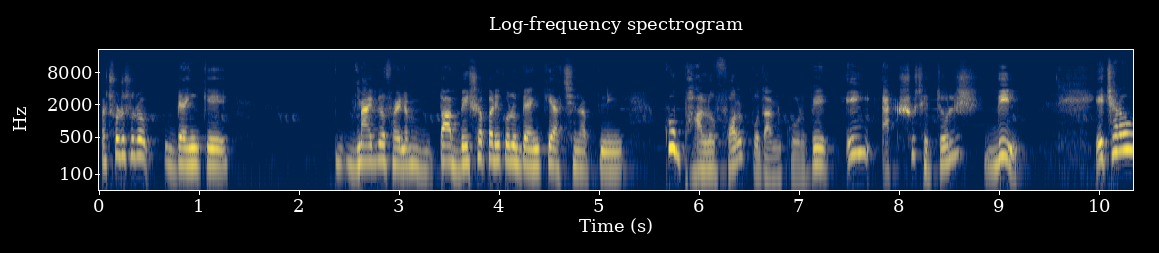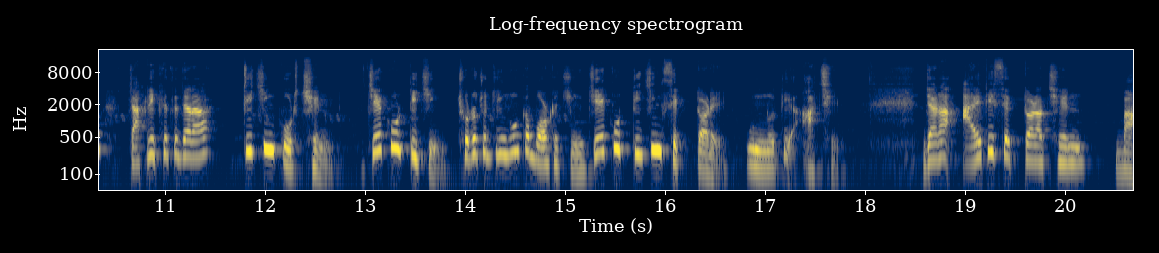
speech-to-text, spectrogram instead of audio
বা ছোটো ছোটো ব্যাংকে মাইক্রো ফাইন্যান্স বা বেসরকারি কোনো ব্যাংকে আছেন আপনি, খুব ভালো ফল প্রদান করবে এই একশো ছেচল্লিশ দিন। এছাড়াও চাকরির ক্ষেত্রে যারা টিচিং করছেন যে কোনো টিচিং ছোটো ছোটো টিচিং হোক বা বড় টিচিং যে কোনো টিচিং সেক্টরে উন্নতি আছে। যারা আইটি সেক্টর আছেন বা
